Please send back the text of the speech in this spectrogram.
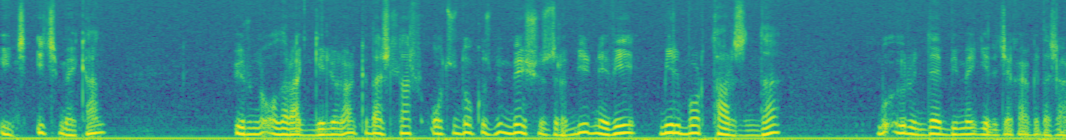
inç iç mekan ürünü olarak geliyor arkadaşlar. 39.500 lira bir nevi billboard tarzında bu üründe BİM'e gelecek arkadaşlar.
